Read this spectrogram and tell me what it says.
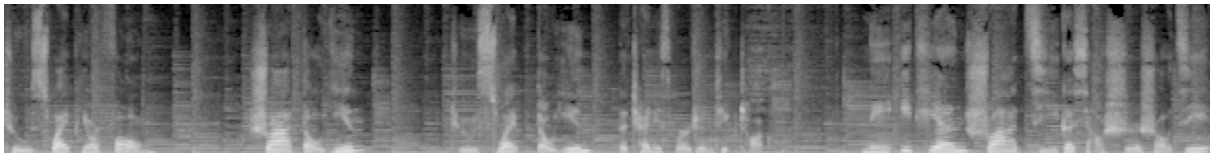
to swipe your phone. 刷抖音 to swipe 抖音 the Chinese version TikTok. 你一天刷几个小时手机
